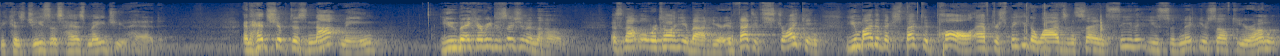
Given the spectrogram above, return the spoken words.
because Jesus has made you head. And headship does not mean you make every decision in the home. That's not what we're talking about here. In fact, it's striking. You might have expected Paul, after speaking to wives and saying, See that you submit yourself to your own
